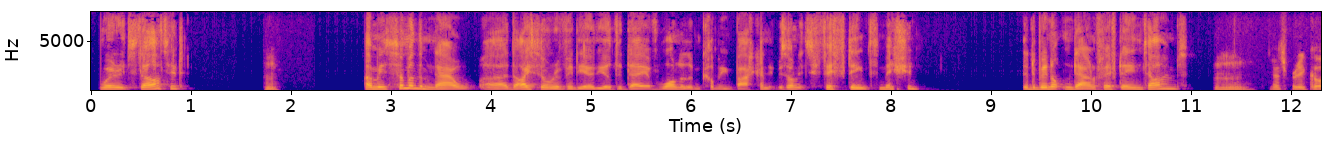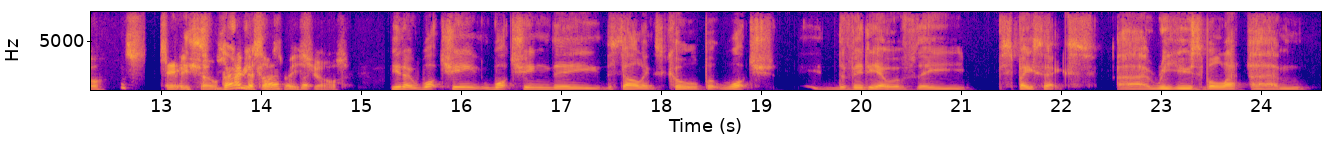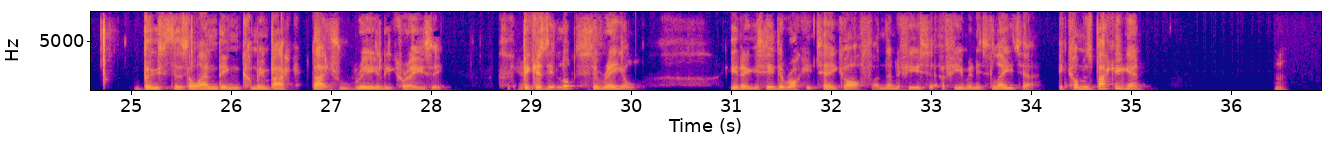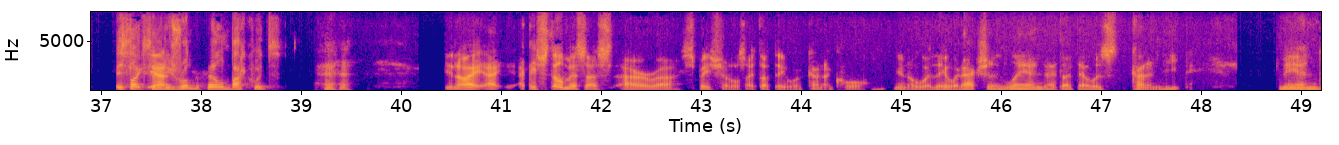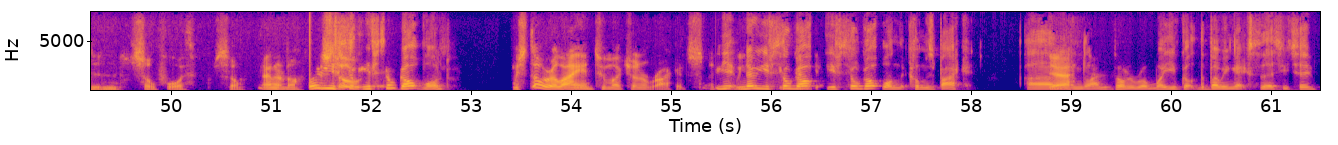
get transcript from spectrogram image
where it started. Hmm. I mean, some of them now. Uh, I saw a video the other day of one of them coming back, and it was on its fifteenth mission. It had been up and down fifteen times. Hmm, that's pretty cool. It's space It's shows. Very miss clever, space but- shows. You know, watching watching the the Starlink's cool, but watch the video of the SpaceX uh, reusable um, boosters landing coming back. That's really crazy Yeah. because it looks surreal. You know, you see the rocket take off, and then a few a few minutes later, it comes back again. Hmm. It's like Yeah. somebody's run the film backwards. you know, I, I, I still miss us our uh, space shuttles. I thought they were kind of cool. You know, where they would actually land. I thought that was kind of neat, manned and so forth. So I don't know. Well, you still, still, you've still got one. We're still relying too much on the rockets. Yeah, We- no, you've still got you've still got one that comes back, um, Yeah. and lands on a runway, you've got the Boeing X-32.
